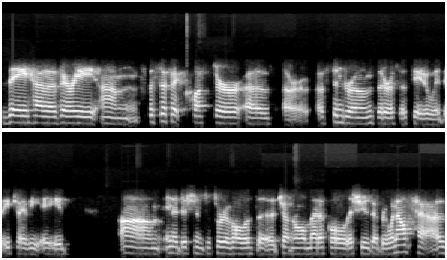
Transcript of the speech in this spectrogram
they have a very um, specific cluster of, or, of syndromes that are associated with HIV/AIDS. Um, in addition to sort of all of the general medical issues everyone else has,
